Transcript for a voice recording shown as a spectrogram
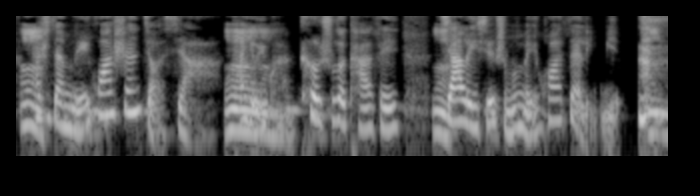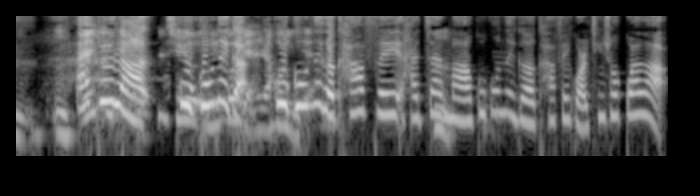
它嗯是在梅花山脚下，它有一款嗯特殊的咖啡，嗯加了一些什么梅花在里面。哎，对了，故宫那个故宫那个咖啡还在嗯吗？故宫那个咖啡馆听说关了。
